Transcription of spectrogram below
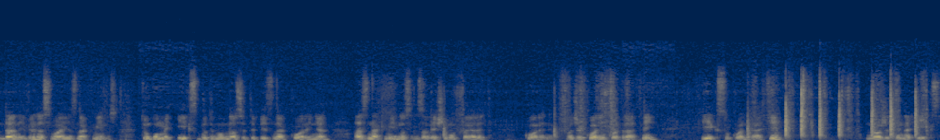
даний вираз має знак мінус. Тому ми х будемо вносити під знак кореня, а знак мінус залишимо перед коренем. Отже, корінь квадратний х у квадраті множити на х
